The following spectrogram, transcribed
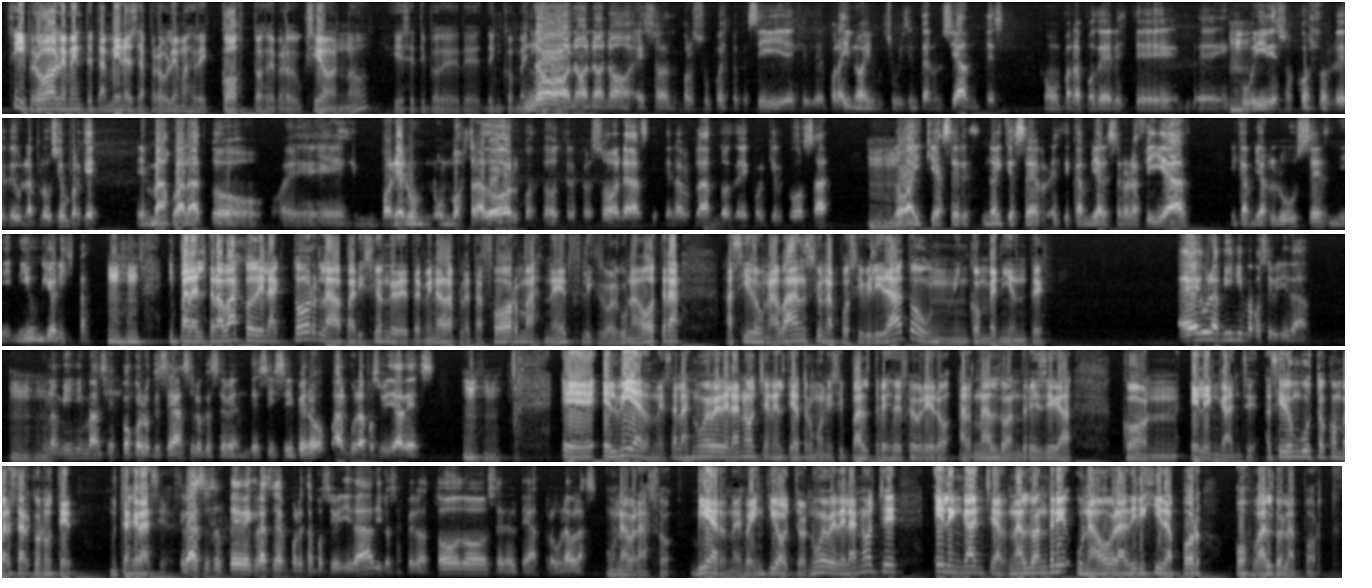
Sí, probablemente también haya problemas de costos de producción, ¿no? Y ese tipo de, inconvenientes. No, no, no, no, eso por supuesto que sí, es que por ahí no hay suficientes anunciantes como para poder este, eh, mm. cubrir esos costos de, una producción, porque es más barato eh, poner un, un, mostrador con dos o tres personas que estén hablando de cualquier cosa no hay que hacer, no hay que hacer este, cambiar escenografías, ni cambiar luces, ni, ni un guionista. Y para el trabajo del actor, la aparición de determinadas plataformas, Netflix o alguna otra, ¿ha sido un avance, una posibilidad o un inconveniente? Es una mínima posibilidad. Una mínima, es poco lo que se hace, lo que se vende, sí, sí, pero alguna posibilidad es. Eh, el viernes a las 9 de la noche en el Teatro Municipal 3 de febrero, Arnaldo Andrés llega con el enganche. Ha sido un gusto conversar con usted. Muchas gracias. Gracias a ustedes, gracias por esta posibilidad y los espero a todos en el teatro. Un abrazo. Un abrazo. Viernes 28, 9 de la noche, El Enganche Arnaldo André, una obra dirigida por Osvaldo Laporte.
